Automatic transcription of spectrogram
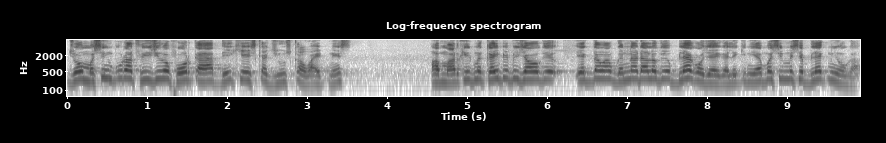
जो मशीन पूरा 304 का है, आप देखिए इसका जूस का वाइटनेस आप मार्केट में कहीं पे भी जाओगे, एकदम आप गन्ना डालोगे ब्लैक हो जाएगा, लेकिन यह मशीन में से ब्लैक नहीं होगा।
